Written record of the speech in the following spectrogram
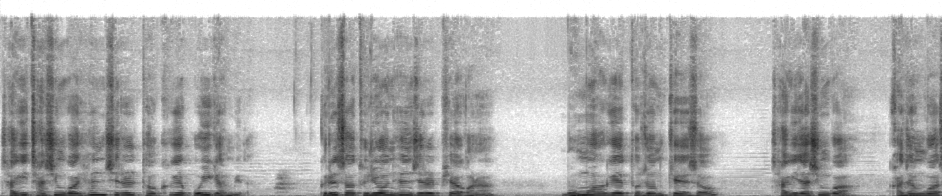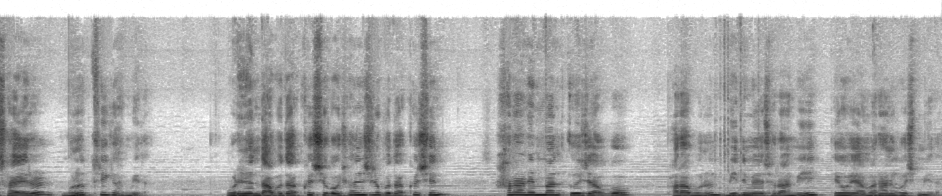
자기 자신과 현실을 더 크게 보이게 합니다. 그래서 두려운 현실을 피하거나 무모하게 도전케 해서 자기 자신과 가정과 사회를 무너뜨리게 합니다. 우리는 나보다 크시고 현실보다 크신 하나님만 의지하고 바라보는 믿음의 사람이 되어야만 하는 것입니다.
